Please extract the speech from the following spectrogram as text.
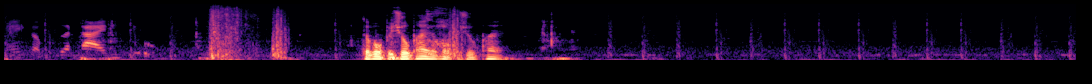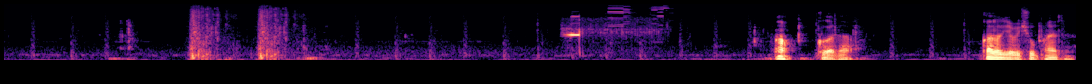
ให้กับเพื่อนได้ที่อยู่เดี๋ยวผมไปชุบให้เดี๋ยวผมไปชุบให้ อ้าว เกิดแล้ว ก็เราจะไปชุบให้เลย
